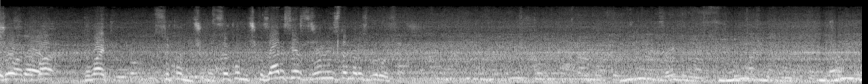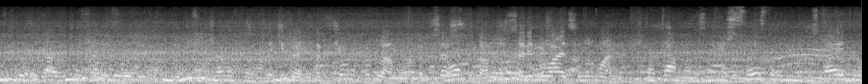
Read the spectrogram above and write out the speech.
Що, давай, давайте, секундочку, секундочку. Зараз я з журналістами розберуся. Чекай, ну так в чому проблема? Так все ж там же все відбувається нормально. Та там, розумієш, з тої сторони не пускають до,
